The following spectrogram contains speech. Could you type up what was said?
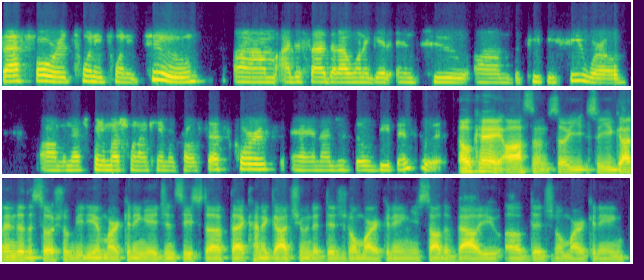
fast forward 2022, um, I decided that I want to get into um, the PPC world. Um, and that's pretty much when I came across Seth's course and I just dove deep into it. Okay, awesome. So you so you got into the social media marketing agency stuff that kind of got you into digital marketing. You saw the value of digital marketing.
